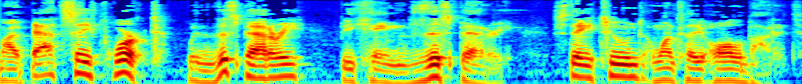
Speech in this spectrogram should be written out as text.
my bat safe worked when this battery became this battery. Stay tuned, I want to tell you all about it.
